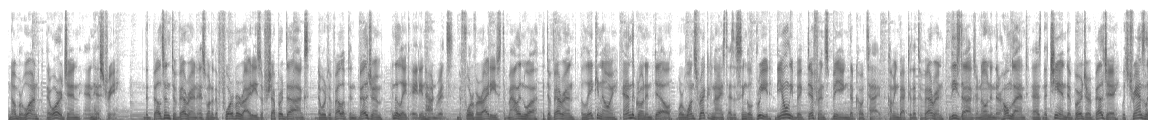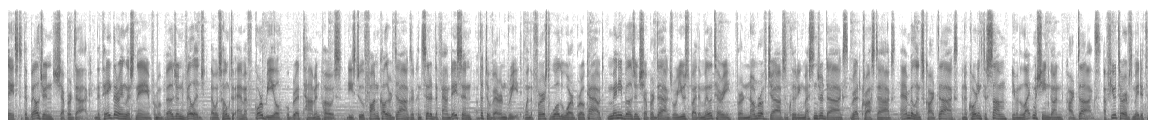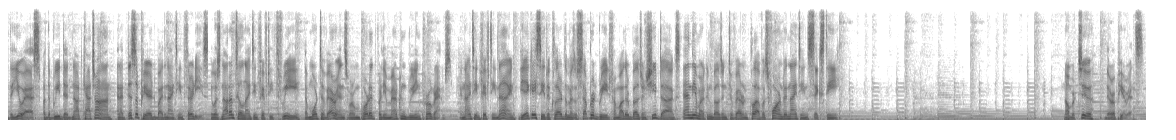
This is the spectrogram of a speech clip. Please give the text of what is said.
Number 1. Their origin and history. The Belgian Tervuren is one of the four varieties of shepherd dogs that were developed in Belgium in the late 1800s. The four varieties, the Malinois, the Tervuren, the Laekenois, and the Groenendael, were once recognized as a single breed, the only big difference being their coat type. Coming back to the Tervuren, these dogs are known in their homeland as the Chien de Berger Belge, which translates to the Belgian shepherd dog. They take their English name from a Belgian village that was home to M.F. Corbeel, who bred Tom and Pose. These two fawn-colored dogs are considered the foundation of the Tervuren breed. When the First World War broke out, many Belgian Shepherd dogs were used by the military for a number of jobs including messenger dogs, Red Cross dogs, ambulance cart dogs, and according to some, even light machine gun cart dogs. A few Tervs made it to the US, but the breed did not catch on and it disappeared by the 1930s. It was not until 1953 that more Tervurens were imported for the American breeding programs. In 1959, the AKC declared them as a separate breed from other Belgian sheepdogs, and the American Belgian Tervuren Club was formed in 1960. Number 2. Their appearance.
